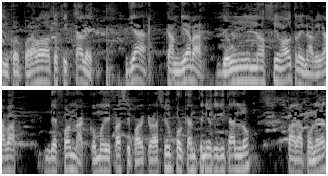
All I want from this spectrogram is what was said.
incorporaba datos fiscales, ya cambiaba de una opción a otra y navegaba de forma cómoda y fácil para declaración porque han tenido que quitarlo para poner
